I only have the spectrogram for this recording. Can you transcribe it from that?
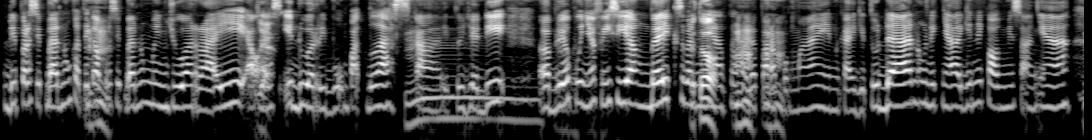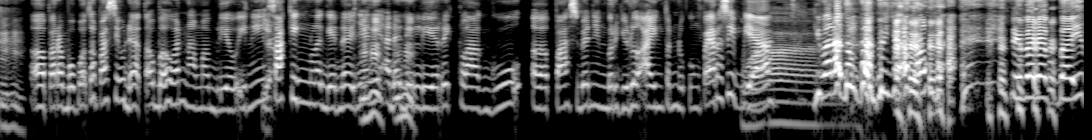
di Persib Bandung ketika Mhm. Persib Bandung menjuarai Ya. LSI 2014 kala itu jadi Hmm, eh, beliau punya visi yang baik sebenarnya Betul. terhadap Mhm, para mhm. pemain kayak gitu dan uniknya lagi nih kalau misalnya Mhm. eh, para bobotoh pasti udah tahu bahwa nama beliau ini Ya. saking legendanya nih Mhm, ada di mhm. lirik lagu pas band yang berjudul Aing Pendukung Persib ya gimana tuh lagunya tahu daripada bait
